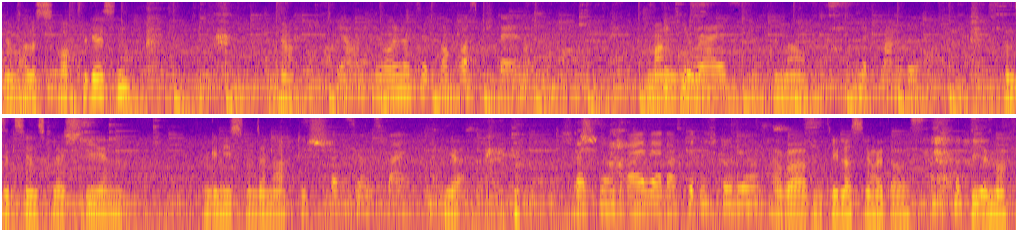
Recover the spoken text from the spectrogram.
Wir haben alles aufgegessen. Wir wollen uns jetzt noch was bestellen. Mango. Sticky Rice Genau. mit Mango. Dann setzen wir uns gleich hier hin und genießen unseren Nachtisch. Station 2. Ja, Station 3 wäre dann Fitnessstudio. aber die lassen wir heute aus. Wie immer.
